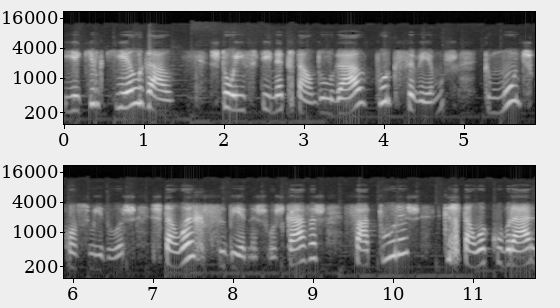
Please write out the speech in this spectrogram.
e aquilo que é legal. Estou a insistir na questão do legal porque sabemos que muitos consumidores estão a receber nas suas casas faturas que estão a cobrar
